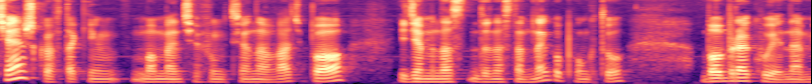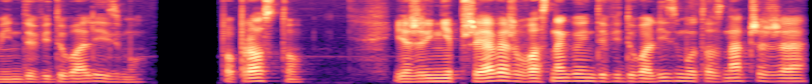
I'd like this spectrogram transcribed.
Ciężko w takim momencie funkcjonować, bo idziemy do następnego punktu, bo brakuje nam indywidualizmu. Po prostu. Jeżeli nie przejawiasz własnego indywidualizmu, to znaczy, że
